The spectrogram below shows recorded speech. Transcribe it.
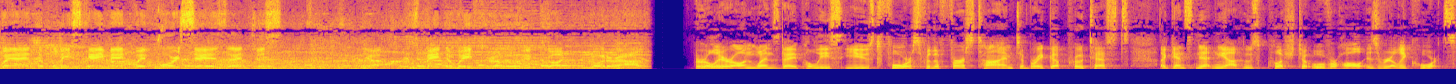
when the police came in with horses and just, yeah, just made their way through and got, got her out. Earlier on Wednesday, police used force for the first time to break up protests against Netanyahu's push to overhaul Israeli courts.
